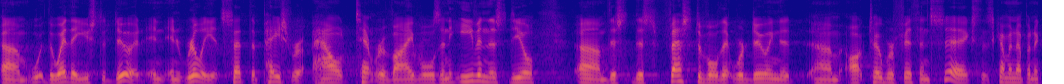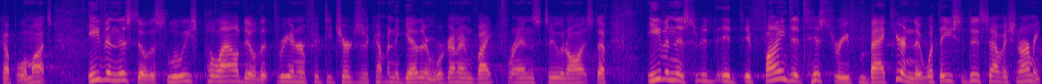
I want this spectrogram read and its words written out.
um, the way they used to do it, and, and, really it set the pace for how tent revivals and even this deal um, this, this festival that we're doing that um, October 5th and 6th that's coming up in a couple of months. Even this deal, this Luis Palau deal that 350 churches are coming together and we're going to invite friends to and all that stuff. Even this, it, it, it finds its history from back here. And what they used to do, Salvation Army,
